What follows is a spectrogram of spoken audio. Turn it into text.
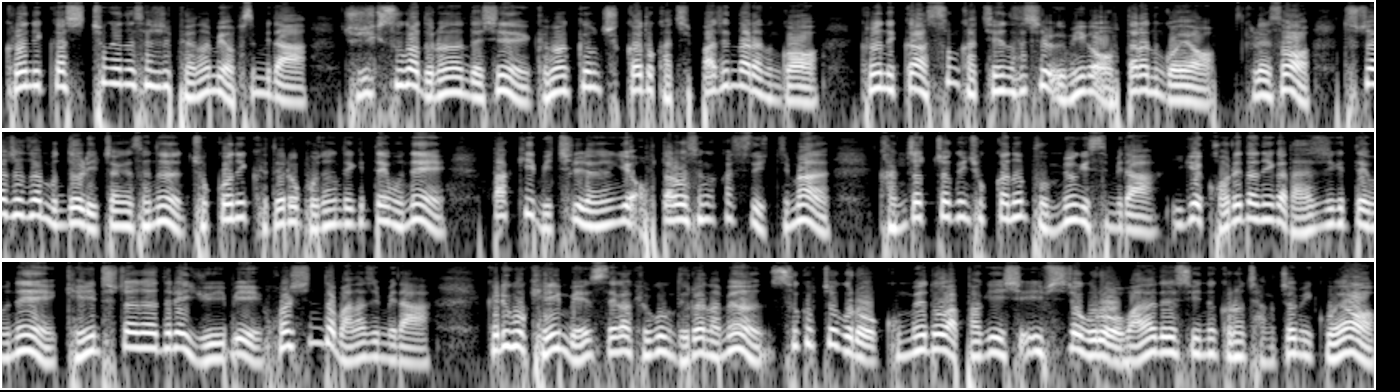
그러니까 시총에는 사실 변함이 없습니다. 주식수가 늘어난 대신 그만큼 주가도 같이 빠진다라는 거. 그러니까 순 가치에는 사실 의미가 없다라는 거예요. 그래서 투자자들 분들 입장에서는 조건이 그대로 보장되기 때문에 딱히 미칠 영향이 없다고 생각할 수 있지만 간접적인 효과는 분명히 있습니다. 이게 거래 단위가 낮아지기 때문에 개인 투자자들의 유입이 훨씬 더 많아집니다. 그리고 개인 매수세가 결국 늘어나면 수급적으로 공매도 압박이 시- 입시적으로 완화될 수 있는 그런 장점이 있고요.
